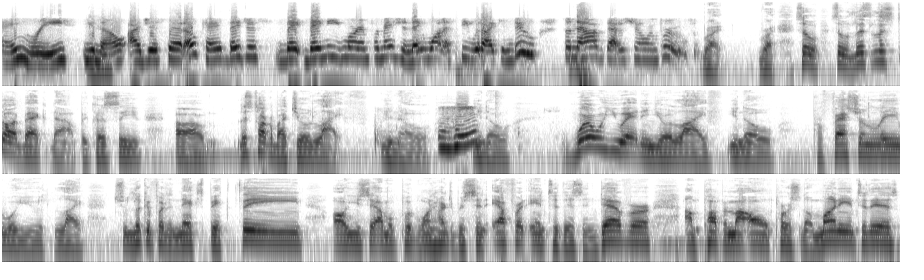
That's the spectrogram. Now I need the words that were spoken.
angry. You know, I just said, okay, they just they they need more information. They want to see what I can do. So now I've got to show and prove. Right, right. So, so let's let's start back now because see, um, let's talk about your life. You know, Mm-hmm. you know, where were you at in your life? You know, professionally, were you like looking for the next big thing, or you say I'm gonna put 100 percent effort into this endeavor? I'm pumping my own personal money into this.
